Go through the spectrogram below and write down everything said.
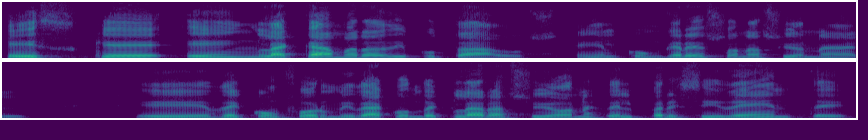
es que en la Cámara de Diputados, en el Congreso Nacional, eh, de conformidad con declaraciones del presidente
